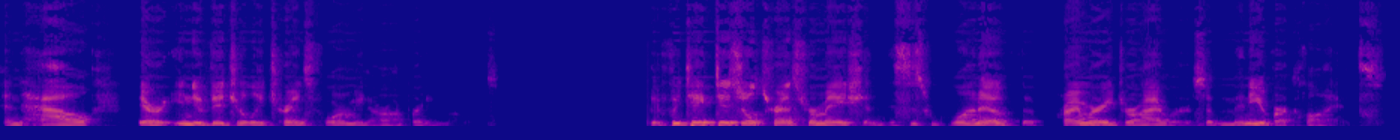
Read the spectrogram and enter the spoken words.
and how they're individually transforming our operating model. If we take digital transformation, this is one of the primary drivers of many of our clients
